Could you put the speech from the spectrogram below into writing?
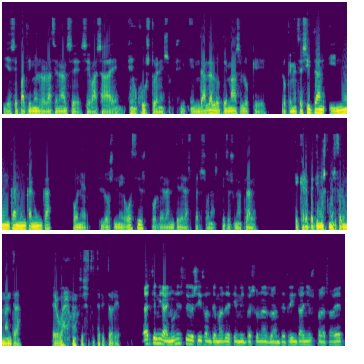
Y ese patrimonio relacional se, se basa en, en, justo en eso, en, en, darle a los demás lo que, lo que necesitan y nunca, nunca, nunca poner los negocios por delante de las personas, que eso es una clave, que, que repetimos como si fuera un mantra. Pero bueno, es otro territorio. Es que mira, en un estudio se hizo ante más de 100.000 personas durante 30 años para saber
